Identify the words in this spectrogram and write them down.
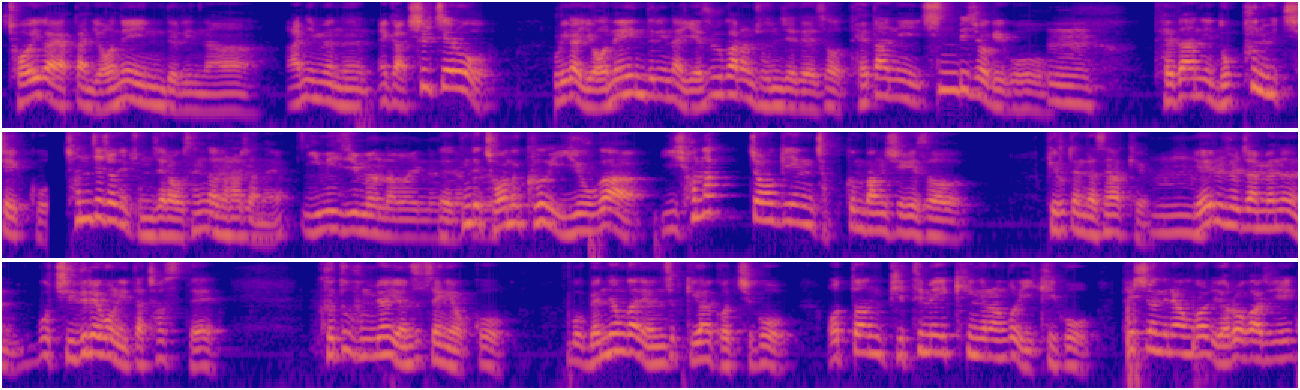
저희가 약간 연예인들이나 아니면은 그러니까 실제로 우리가 연예인들이나 예술가라는 존재에 대해서 대단히 신비적이고 음, 대단히 높은 위치에 있고 천재적인 존재라고 생각을 음, 하잖아요. 이미지만 남아 있는. 네, 근데 저는 그 이유가 이 현학적인 접근 방식에서 비롯된다 생각해요. 음. 예를 들자면은 뭐 G드래곤이 있다 쳤을 때 그도 분명히 연습생이었고 뭐 몇 년간 연습 기간을 거치고 어떤 beat making이라는 걸 익히고 패션이라는 걸 여러 가지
